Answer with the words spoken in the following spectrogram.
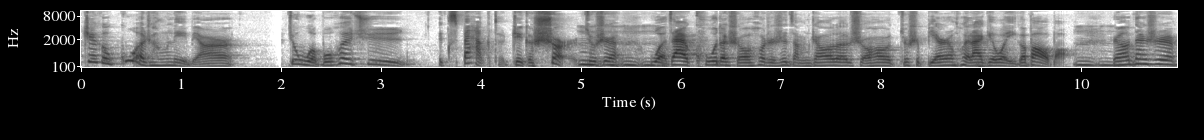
这个过程里边儿，就我不会去 expect 这个事儿，就是我在哭的时候，或者是怎么着的时候，就是别人会来给我一个抱抱，嗯嗯，然后但是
